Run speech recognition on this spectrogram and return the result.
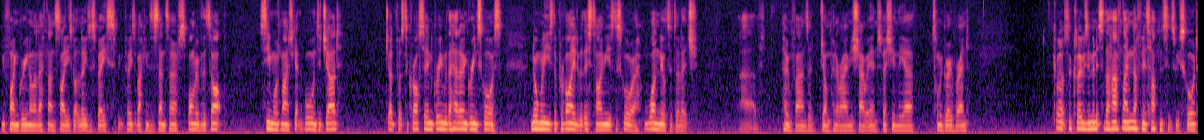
You find Green on the left hand side, he's got loads of space. He plays it back into the centre, Spong over the top. Seymour's managed to get the ball into Judd. Judd puts the cross in, Green with the header and Green scores. Normally he's the provider but this time he is the scorer. 1-0 to Dulwich. Uh, home fans are jumping around and shouting, especially in the uh, Tommy Grover end. Coming up to the closing minutes of the half now, nothing has happened since we scored,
